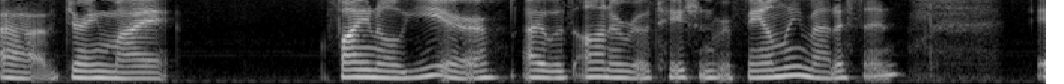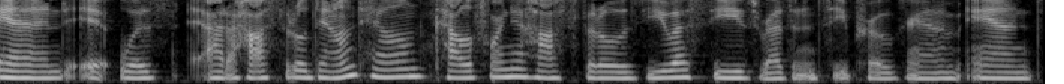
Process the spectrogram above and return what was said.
uh, during my final year, I was on a rotation for family medicine and it was at a hospital downtown, California Hospital. It was USC's residency program, and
